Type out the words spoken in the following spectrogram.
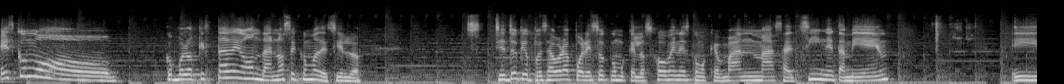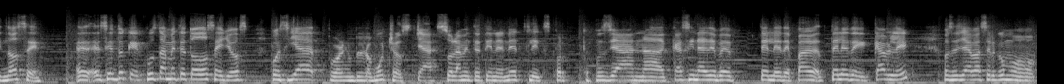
es como, como lo que está de onda, no sé cómo decirlo. Siento que pues ahora por eso como que los jóvenes como que van más al cine también y no sé, eh, eh, siento que justamente todos ellos, pues ya, por ejemplo, muchos ya solamente tienen Netflix porque pues ya casi nadie ve tele de, tele de cable, o sea, ya va a ser como,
